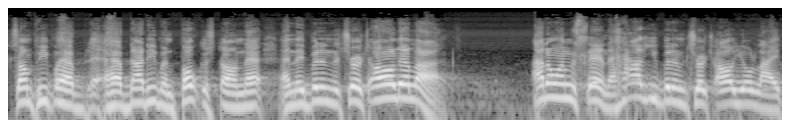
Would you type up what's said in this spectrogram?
Some people have, have not even focused on that and they've been in the church all their lives. I don't understand that. How have you been in the church all your life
